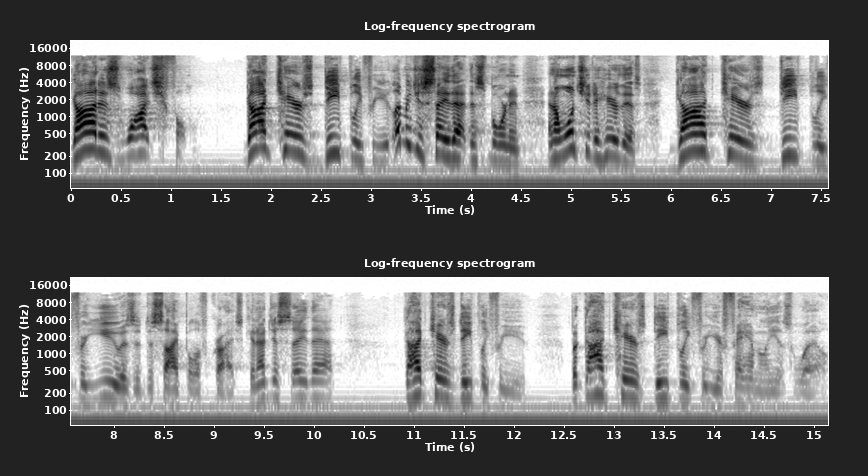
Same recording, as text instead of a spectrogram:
God is watchful. God cares deeply for you. Let me just say that this morning, and I want you to hear this. God cares deeply for you as a disciple of Christ. Can I just say that? God cares deeply for you, but God cares deeply for your family as well.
